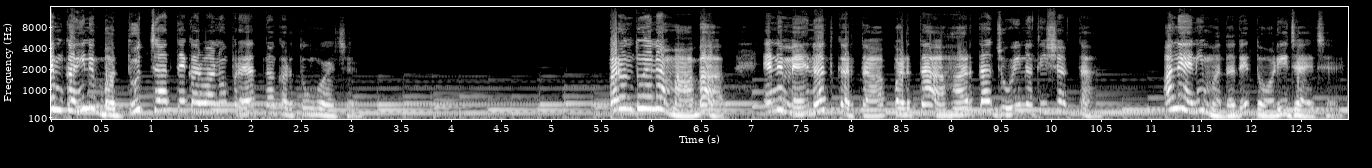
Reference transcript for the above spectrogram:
એમ કહીને બધું જ જાતે કરવાનો પ્રયત્ન કરતું હોય છે. પરંતુ એના મા બાપ એને મહેનત કરતા, પડતા, હારતા જોઈ નથી શકતા અને એની મદદે દોડી જાય છે.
